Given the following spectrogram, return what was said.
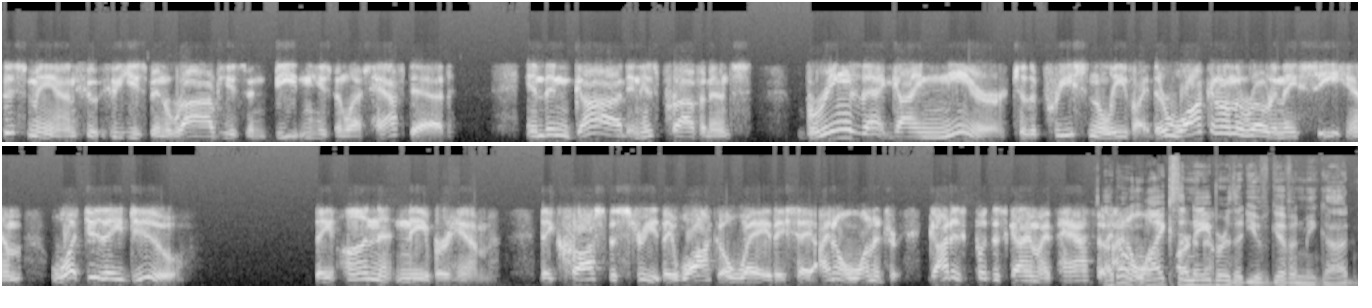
this man who, who he's been robbed, he's been beaten, he's been left half dead, and then God, in his providence, brings that guy near to the priest and the Levite. They're walking on the road and they see him. What do they do? They unneighbor him. They cross the street. They walk away. They say, "I don't want to." Dr- God has put this guy in my path. I don't, I don't like the neighbor that you've given me, God.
